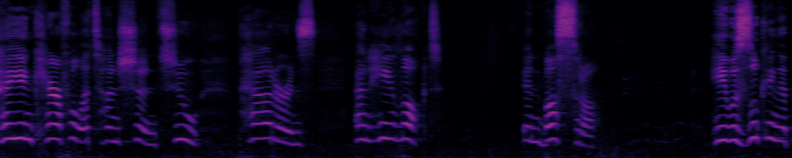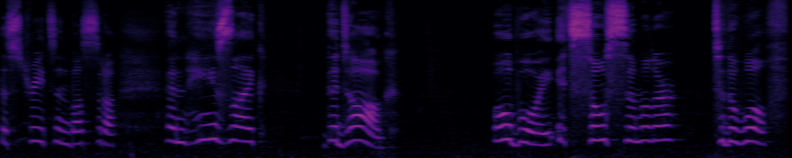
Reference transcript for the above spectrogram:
paying careful attention to patterns. And he looked in Basra. He was looking at the streets in Basra, and he's like, the dog. Oh boy, it's so similar to the wolf.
